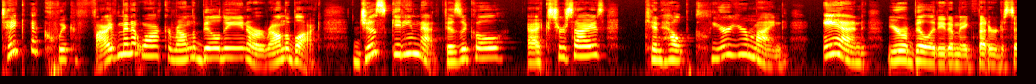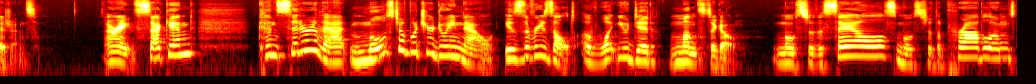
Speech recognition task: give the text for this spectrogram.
take a quick five minute walk around the building or around the block. Just getting that physical exercise can help clear your mind and your ability to make better decisions. All right, second, consider that most of what you're doing now is the result of what you did months ago. Most of the sales, most of the problems,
